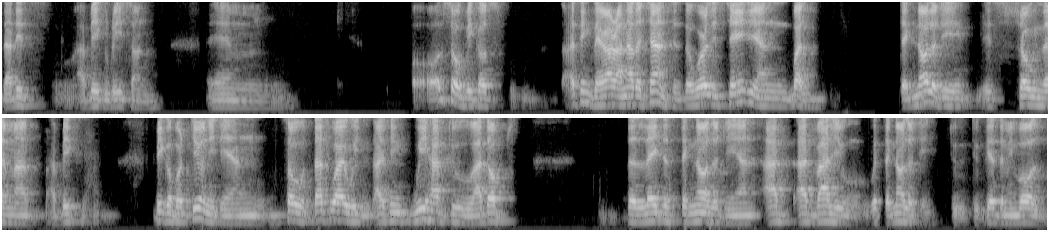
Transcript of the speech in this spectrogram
that it's a big reason. Um, also because I think there are another chances. The world is changing, and well, technology is showing them a, a big, big opportunity, and so that's why we. I think we have to adopt the latest technology and add add value with technology to to get them involved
